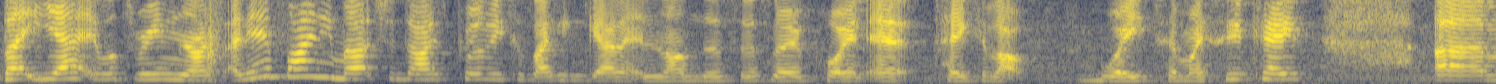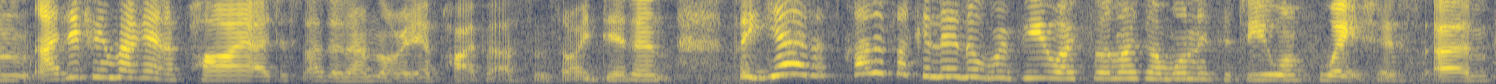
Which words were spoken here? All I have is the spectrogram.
but yeah it was really nice. I didn't buy any merchandise purely because I can get it in London so there's no point it taking up weight in my suitcase. Um, I did think about getting a pie I just I don't know I'm not really a pie person so I didn't. But yeah that's kind of like a little review I feel like I wanted to do one for Waitress um,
